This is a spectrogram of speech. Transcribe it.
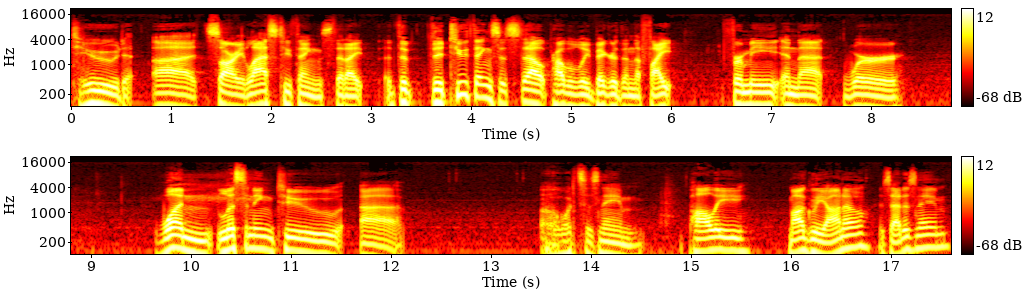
Dude, uh, sorry. Last two things that I the the two things that stood out probably bigger than the fight for me in that were one listening to uh, oh what's his name, Paulie Magliano is that his name?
